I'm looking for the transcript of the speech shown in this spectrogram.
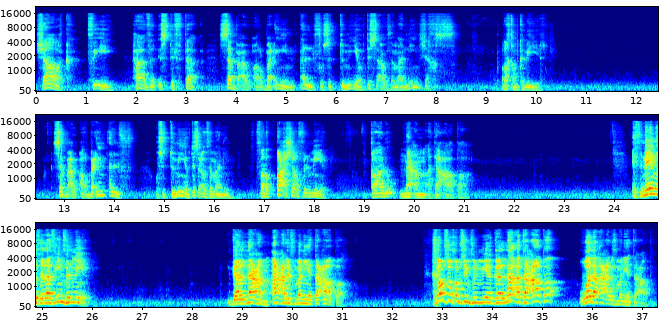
شارك في هذا الاستفتاء 47689 شخص. رقم كبير. 47689 13% قالوا نعم أتعاطى. 32% قال نعم أعرف من يتعاطى. 55% قال لا أتعاطى ولا أعرف من يتعاطى.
